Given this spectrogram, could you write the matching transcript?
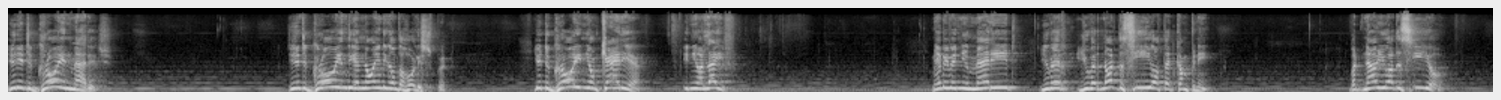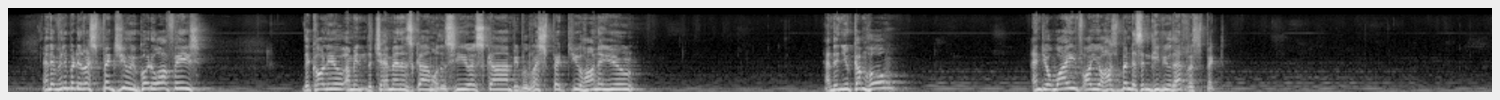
You need to grow in marriage. You need to grow in the anointing of the Holy Spirit. You need to grow in your career, in your life. Maybe when you married, you were you were not the CEO of that company. But now you are the CEO. And everybody respects you. You go to office, they call you, I mean, the chairman has come or the CEO has come, people respect you, honor you. And then you come home and your wife or your husband doesn't give you that respect.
